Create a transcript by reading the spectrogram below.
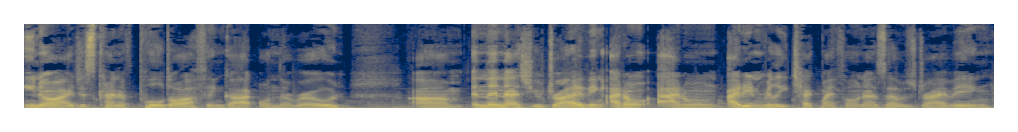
you know, I just kind of pulled off and got on the road. Um, and then as you're driving, I don't, I don't, I didn't really check my phone as I was driving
